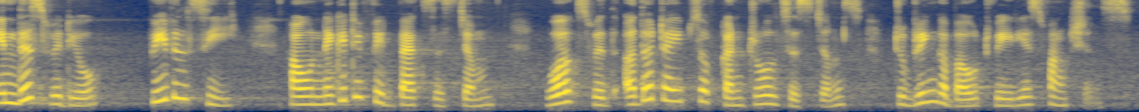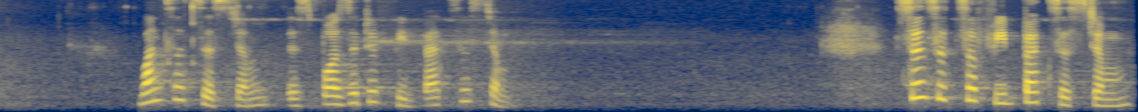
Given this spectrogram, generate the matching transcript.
In this video, we will see how negative feedback system works with other types of control systems to bring about various functions. One such system is positive feedback system. Since it's a feedback system,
